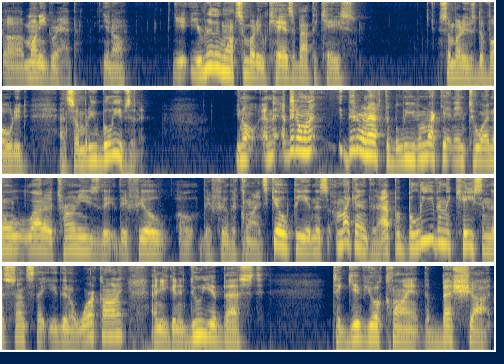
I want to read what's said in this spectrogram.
uh, money grab. You know, you, you really want somebody who cares about the case, somebody who's devoted, and somebody who believes in it. You know, and they don't they don't have to believe. I'm not getting into. I know a lot of attorneys they they feel uh, they feel their client's guilty and this. I'm not getting into that. But believe in the case in the sense that you're going to work on it and you're going to do your best to give your client the best shot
